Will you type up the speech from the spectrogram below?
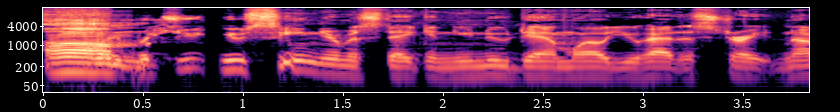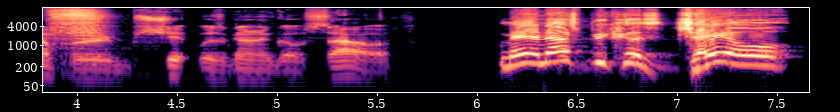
Um, but you you seen your mistake and you knew damn well you had to straighten up or shit was gonna go south. man, that's because jail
